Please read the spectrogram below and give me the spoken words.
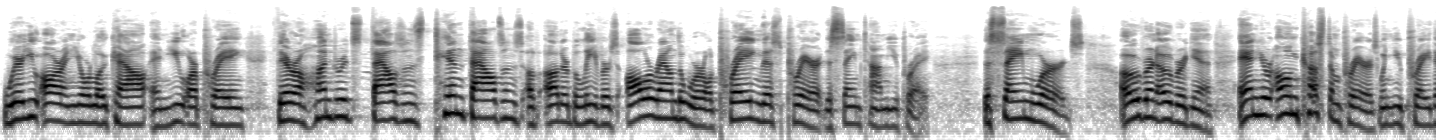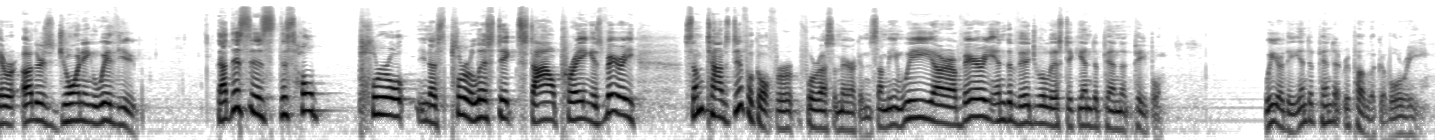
where you are in your locale and you are praying, there are hundreds, thousands, ten thousands of other believers all around the world praying this prayer at the same time you pray. The same words over and over again. And your own custom prayers when you pray, there are others joining with you. Now, this is this whole plural, you know, pluralistic style praying is very sometimes difficult for, for us Americans. I mean, we are a very individualistic, independent people. We are the independent republic of Horry.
